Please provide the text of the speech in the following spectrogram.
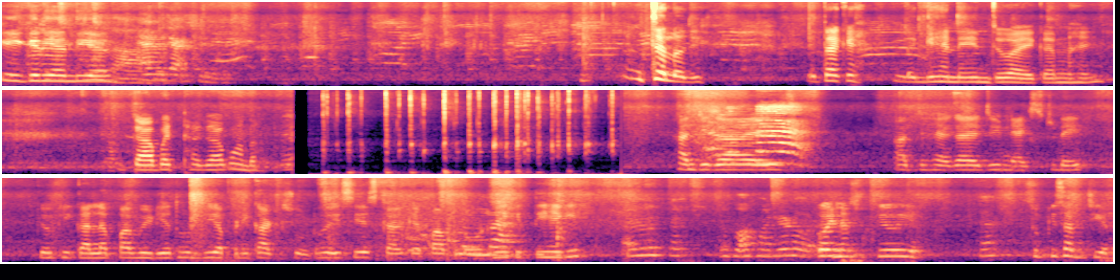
ਕੀ ਕਰੀ ਜਾਂਦੀ ਆ ਚਲੋ ਜੀ ਇਹ ਤਾਂ ਕਿ ਲੱਗੇ ਨੇ ਇੰਜੋਏ ਕਰਨਾ ਹੈ ਕਾ ਬੱਠਾ ਗਾ ਪਾਉਂਦਾ ਹਾਂਜੀ ਗਾਇਸ ਅੱਜ ਹੈਗਾ ਹੈ ਜੀ ਨੈਕਸਟ ਡੇ ਕਿਉਂਕਿ ਕੱਲ ਆਪਾਂ ਵੀਡੀਓ ਥੋੜੀ ਜਿਹੀ ਆਪਣੀ ਘੱਟ ਸ਼ੂਟ ਹੋਈ ਸੀ, ਇਸ ਕਰਕੇ ਆਪਾਂ ਅਪਲੋਡ ਨਹੀਂ ਕੀਤੀ ਹੈਗੀ। ਕੋਈ ਨਾ, ਸੁੱਕੀ ਹੋਈ ਆ। ਸੁੱਕੀ ਸਬਜ਼ੀ ਆ।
